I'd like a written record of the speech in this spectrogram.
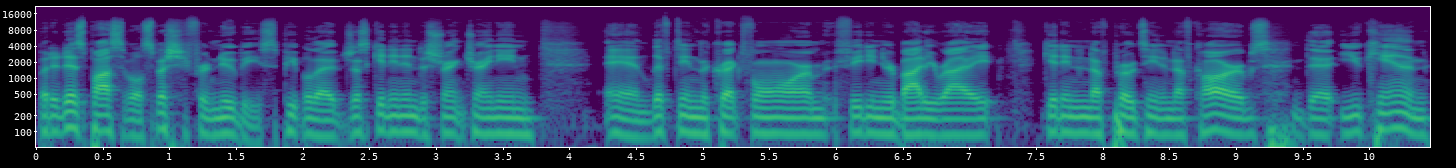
But it is possible, especially for newbies, people that are just getting into strength training and lifting the correct form, feeding your body right, getting enough protein, enough carbs that you can,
